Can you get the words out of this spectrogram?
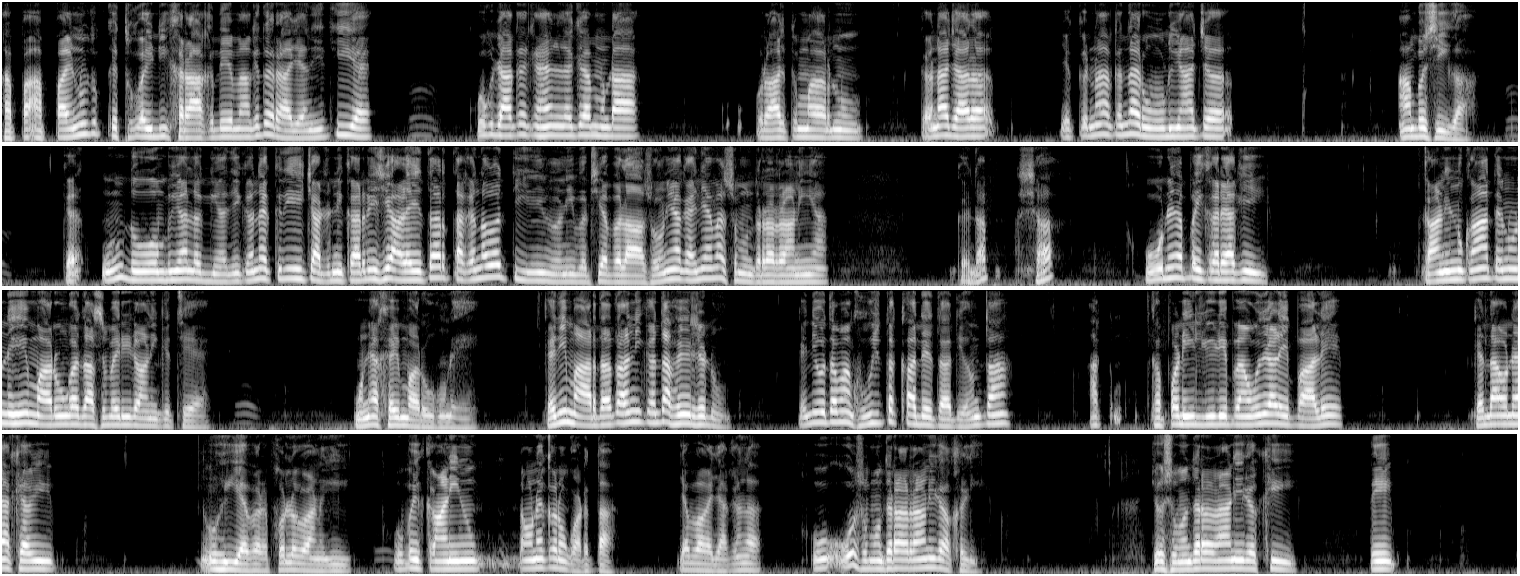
ਆਪਾਂ ਆਪਾਂ ਇਹਨੂੰ ਤਾਂ ਕਿੱਥੋਂ ਐਡੀ ਖਰਾਕ ਦੇਵਾਂਗੇ ਤਾਂ ਰਾਜਿਆਂ ਦੀ ਧੀ ਹੈ ਹੂੰ। ਉਹ ਜਾ ਕੇ ਕਹਿਣ ਲੱਗਿਆ ਮੁੰਡਾ ਰਾਜਕੁਮਾਰ ਨੂੰ, ਕਹਿੰਦਾ ਯਾਰ ਇੱਕ ਨਾ, ਕਹਿੰਦਾ ਰੂੜੀਆਂ 'ਚ ਅੰਬ ਸੀਗਾ। ਹੂੰ ਉਹਨੂੰ ਦੋ ਅੰਬੀਆਂ ਲੱਗੀਆਂ ਸੀ, ਕਹਿੰਦਾ ਇੱਕ ਦੀ ਚਟਨੀ ਕਰਨੀ ਸੀ, ਆਲੇ 'ਚ ਧਰਤਾ, ਕਹਿੰਦਾ ਉਹ ਤੀਵੀਂ ਬਣੀ ਬੱਚਿਆ ਬਲਾ ਸੋਹਣੀਆਂ, ਕਹਿੰਦੀਆਂ ਮੈਂ ਸਮੁੰਦਰਾ ਰਾਣੀ ਆ ਕਹਿੰਦਾ, ਅੱਛਾ, ਉਹਨੇ ਤਾਂ ਭਈ ਕਰਿਆ ਕਿ? ਕਾਣੀ ਨੂੰ ਕਹਾਂ ਤੈਨੂੰ ਨਹੀਂ ਮਾਰੂੰਗਾ, ਦੱਸ ਮੇਰੀ ਰਾਣੀ ਕਿੱਥੇ ਹੈ ਉਹਨੇ ਆਖਿਆ ਮਾਰੂ ਹੁਣ ਇਹ। ਕਹਿੰਦੀ, ਮਾਰਦਾ ਤਾਂ ਨਹੀਂ, ਕਹਿੰਦਾ ਫੇਰ ਛੱਡੂ। ਕਹਿੰਦੀ, ਉਹ ਤਾਂ ਮੈਂ ਖੂਜ ਧੱਕਾ ਦੇਤਾ ਤੇ ਹੁਣ ਤਾਂ ਆ ਕੱਪੜੀ ਲੀੜੇ ਪਾ ਉਹਦੇ ਵਾਲੇ ਪਾ ਲੇ ਕਹਿੰਦਾ ਉਹਨੇ ਆਖਿਆ ਵੀ ਉਹੀ ਹੈ ਪਰ ਫੁੱਲ ਬਣ ਗਈ। ਉਹ ਭਈ ਕਾਣੀ ਨੂੰ ਤਾਂ ਉਹਨੇ ਘਰੋਂ ਕੱਢਤਾ। ਜਦ ਆ ਜਾ ਕਹਿੰਦਾ, ਉਹ ਉਹ ਸਮੁੰਦਰਾ ਰਾਣੀ ਰੱਖ ਲਈ। ਜੋ ਸਮੁੰਦਰਾ ਰਾਣੀ ਰੱਖੀ ਤੇ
